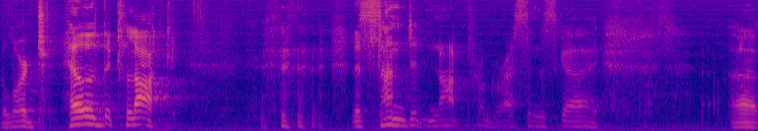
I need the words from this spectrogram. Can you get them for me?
The Lord held the clock. the sun did not progress in the sky. Um,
